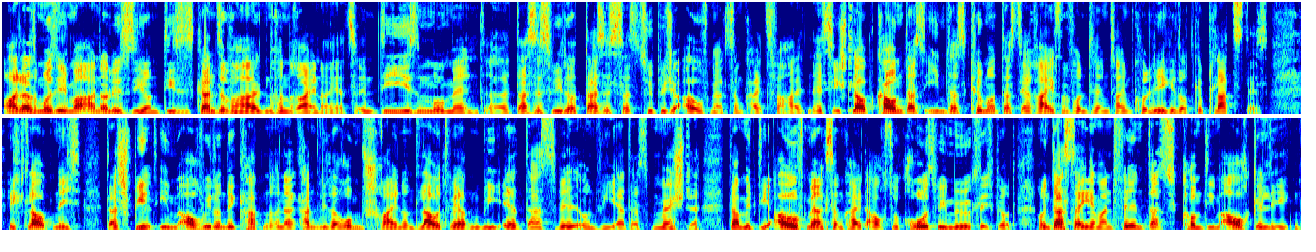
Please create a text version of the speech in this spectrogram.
Ah, das muss ich mal analysieren. Dieses ganze Verhalten von Rainer jetzt in diesem Moment, äh, das ist wieder, das ist das typische Aufmerksamkeitsverhalten. Es, ich glaube kaum, dass ihm das kümmert, dass der Reifen von dem, seinem Kollege dort geplatzt ist. Ich glaube nicht. Das spielt ihm auch wieder in die Karten und er kann wieder rumschreien und laut werden, wie er das will und wie er das möchte, damit die Aufmerksamkeit auch so groß wie möglich wird. Und dass da jemand filmt, das kommt ihm auch gelegen,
